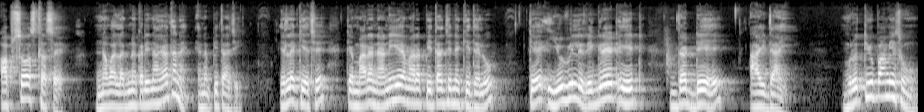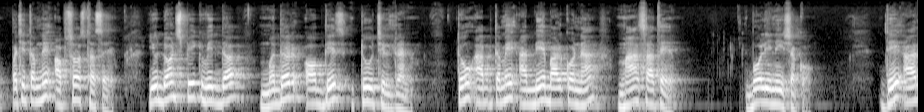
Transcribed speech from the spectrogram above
અફસોસ થશે. નવા લગ્ન કરીને આવ્યા હતા ને એના પિતાજી. એટલે કહે છે કે મારા નાનીએ મારા પિતાજીને કીધેલું કે you will regret it the day I die મૃત્યુ પામીશું પછી તમને અફસોસ થશે. You don't speak with the mother of this two children તો આ તમે આ બે બાળકોના મા સાથે બોલી નહીં શકો. They are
